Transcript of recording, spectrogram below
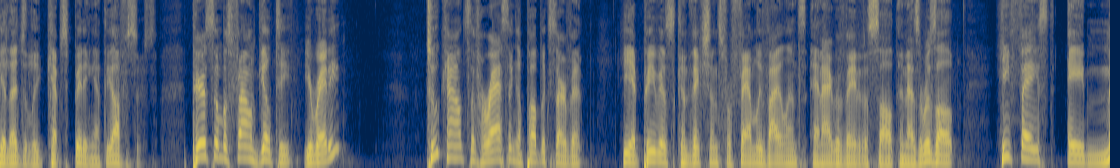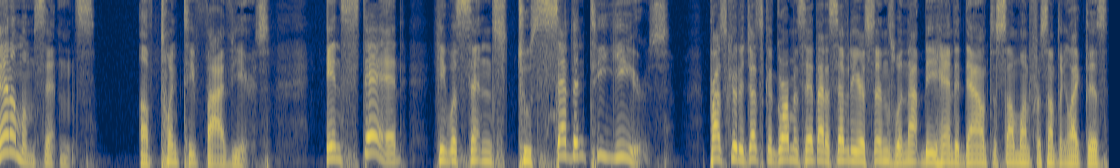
he allegedly kept spitting at the officers. Pearson was found guilty. You ready? Two counts of harassing a public servant. He had previous convictions for family violence and aggravated assault, and as a result, he faced a minimum sentence of 25 years. Instead, he was sentenced to 70 years. Prosecutor Jessica Gorman said that a 70 year sentence would not be handed down to someone for something like this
